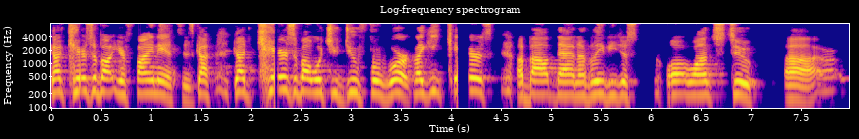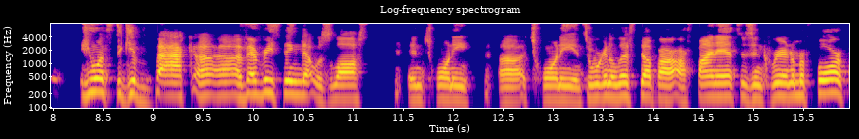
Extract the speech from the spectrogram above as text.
God cares about your finances. God, God cares about what you do for work. Like He cares about that. And I believe He just wants to, uh, He wants to give back uh, of everything that was lost in 2020. Uh, and so we're going to lift up our, our, finances and career. Number four,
